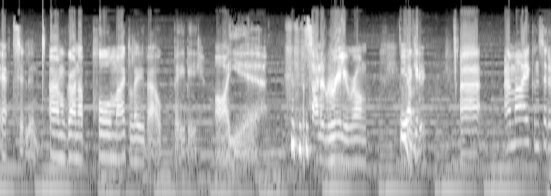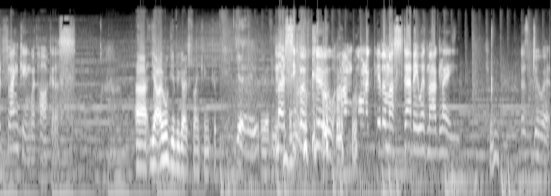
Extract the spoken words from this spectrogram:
Excellent. I'm gonna pull my glaive out, baby. Oh yeah. That sounded really wrong. Yeah. Okay. Uh, am I considered flanking with Harkus? Uh, yeah, I will give you guys flanking. yay! Merci beaucoup. I'm gonna give him a stabby with my glaive. Okay. Let's do it.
